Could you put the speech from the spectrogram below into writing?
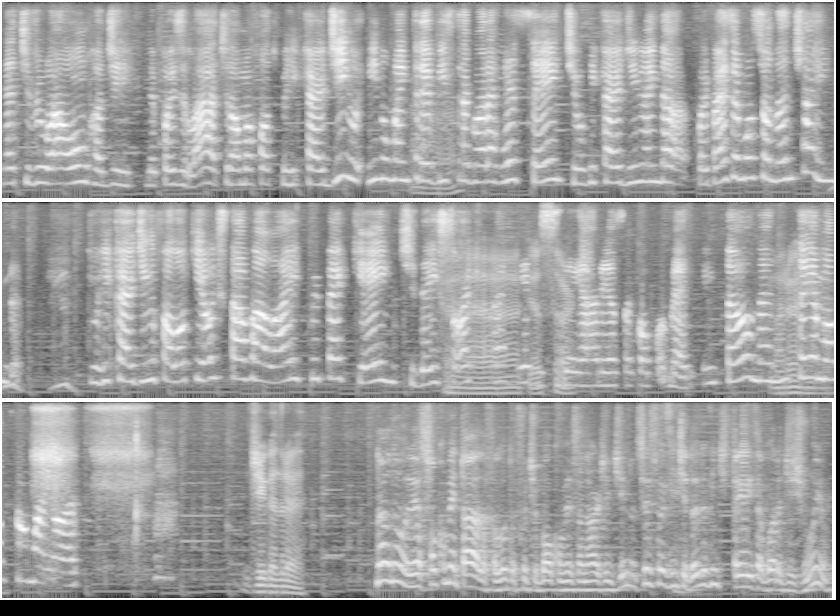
né, tive a honra de depois ir lá, tirar uma foto com o Ricardinho. E numa entrevista agora recente, o Ricardinho ainda foi mais emocionante ainda. Que o Ricardinho falou que eu estava lá e fui pé quente, dei sorte Ah, para eles sorte. ganharem essa Copa América. Então, né, não Maravilha. tem emoção maior. Diga, André. Não, não, ia só comentar. Ela falou do futebol convencional argentino. Não sei se foi 22 ou 23 agora de junho.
